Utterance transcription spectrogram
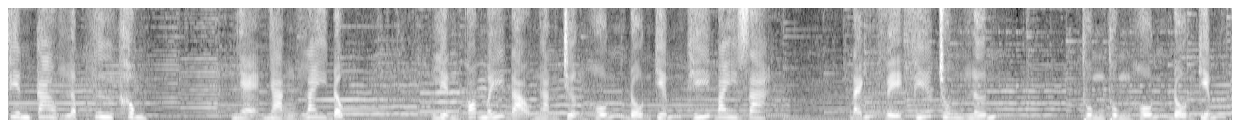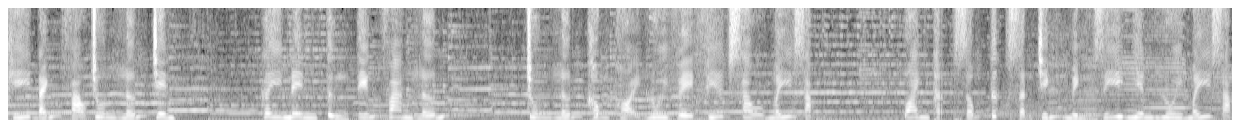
phiên cao lập hư không? Nhẹ nhàng lay động. Liền có mấy đảo ngàn trượng hốn độn kiếm khí bay ra. Đánh về phía chun lớn. Thùng thùng hốn độn kiếm khí đánh vào chun lớn trên Gây nên từng tiếng vang lớn. Chun lớn không khỏi lui về phía sau mấy dặm. Oanh thật giống tức giận chính mình dĩ nhiên lui mấy dặm.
